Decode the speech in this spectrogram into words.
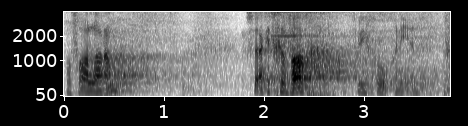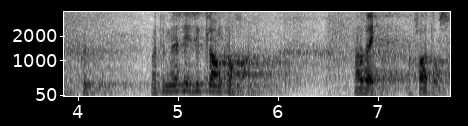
of alarm. So ek het gewag vir die volgende een. Goed. Maar ten minste is die klank nog aan. Haas hy, gaan ons.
